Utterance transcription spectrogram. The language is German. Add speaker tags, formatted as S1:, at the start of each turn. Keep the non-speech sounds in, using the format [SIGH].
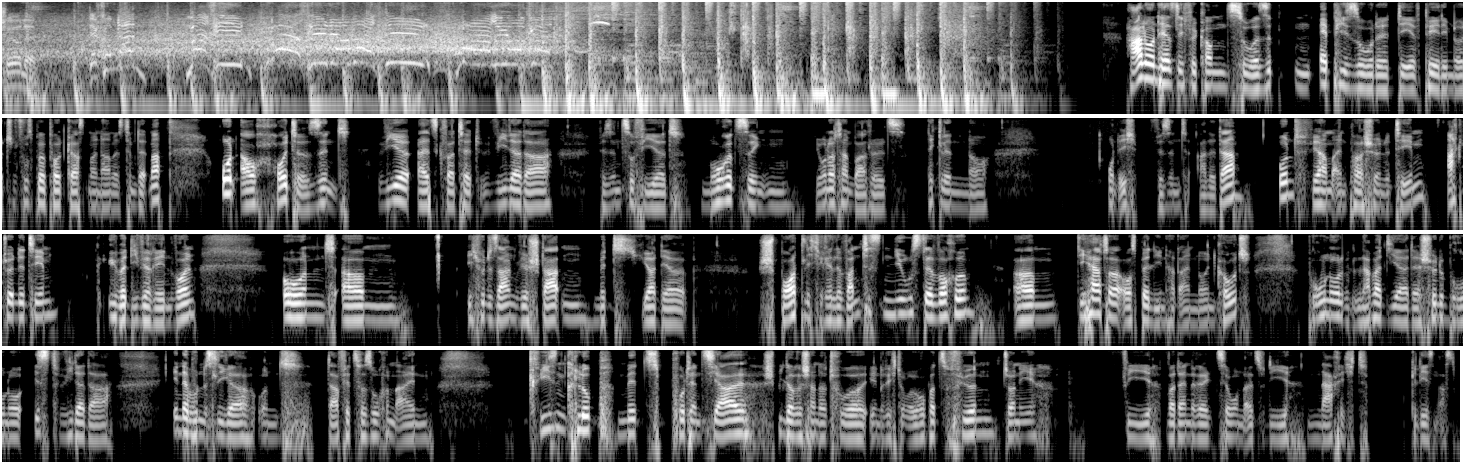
S1: Schürle. Der kommt an. Mach ihn! Mach ihn! Er macht ihn! Mario Götze!
S2: Hallo und herzlich willkommen zur siebten Episode DFP, dem Deutschen Fußball-Podcast. Mein Name ist Tim Detmer. Und auch heute sind wir als Quartett wieder da. Wir sind zu viert. Moritz Sinken, Jonathan Bartels, Nick Lindenau und ich. Wir sind alle da. Und wir haben ein paar schöne Themen, aktuelle Themen, über die wir reden wollen. Und ähm, ich würde sagen, wir starten mit ja, der sportlich relevantesten News der Woche. Ähm, die Hertha aus Berlin hat einen neuen Coach. Bruno Labbadia, der schöne Bruno, ist wieder da in der Bundesliga und darf jetzt versuchen, einen Krisenclub mit Potenzial spielerischer Natur in Richtung Europa zu führen. Johnny, wie war deine Reaktion, als du die Nachricht gelesen hast?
